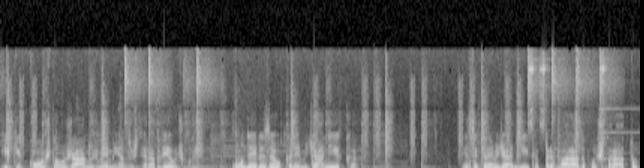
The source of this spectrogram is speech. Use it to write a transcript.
e que constam já nos mementos terapêuticos. Um deles é o creme de arnica. Esse creme de arnica, preparado com extrato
